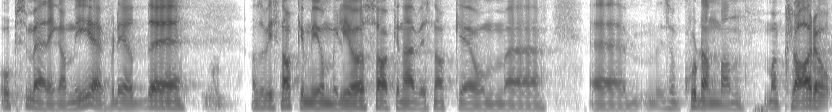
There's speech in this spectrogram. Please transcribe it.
oppsummering av mye. fordi at det, altså Vi snakker mye om miljøsaken her, vi snakker om eh, eh, liksom hvordan man, man, klarer å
